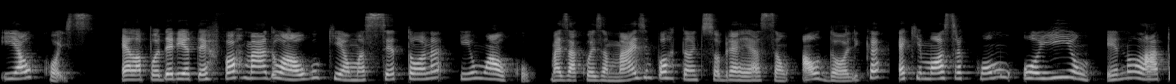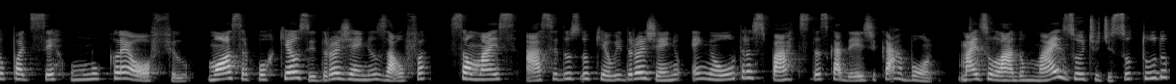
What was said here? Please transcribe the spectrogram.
e alcoóis. Ela poderia ter formado algo que é uma cetona e um álcool, mas a coisa mais importante sobre a reação aldólica é que mostra como o íon enolato pode ser um nucleófilo. Mostra por que os hidrogênios alfa são mais ácidos do que o hidrogênio em outras partes das cadeias de carbono. Mas o lado mais útil disso tudo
